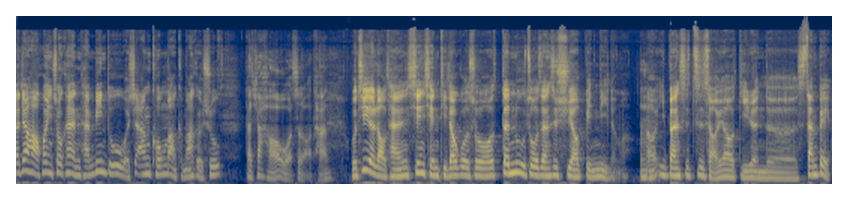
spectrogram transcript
大家好，欢迎收看《谈兵读武》，我是 Uncle Mark 马可叔。大家好，我是老谭。我记得老谭先前提到过，说登陆作战是需要兵力的嘛，然后一般是至少要敌人的三倍。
